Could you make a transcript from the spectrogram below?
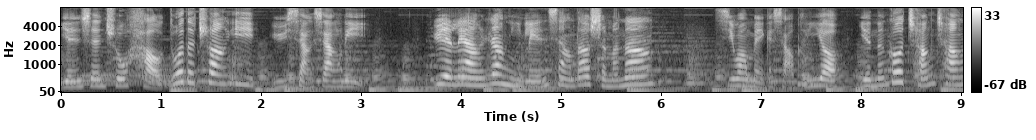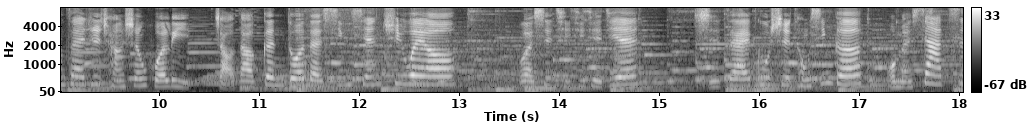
延伸出好多的创意与想象力。月亮让你联想到什么呢？希望每个小朋友也能够常常在日常生活里找到更多的新鲜趣味哦。我是琪琪姐姐，实在故事同心阁，我们下次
